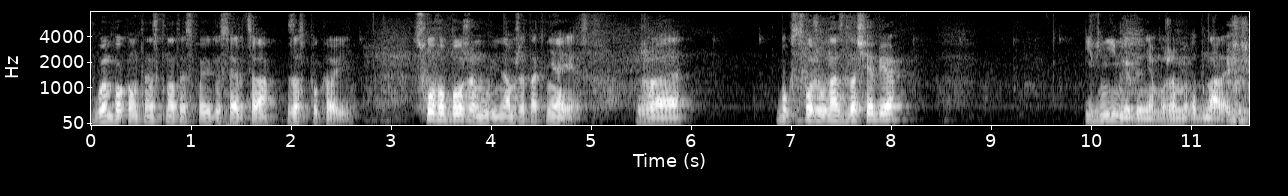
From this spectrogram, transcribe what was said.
głęboką tęsknotę swojego serca zaspokoi. Słowo Boże mówi nam, że tak nie jest, że Bóg stworzył nas dla siebie i w Nim jedynie możemy odnaleźć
